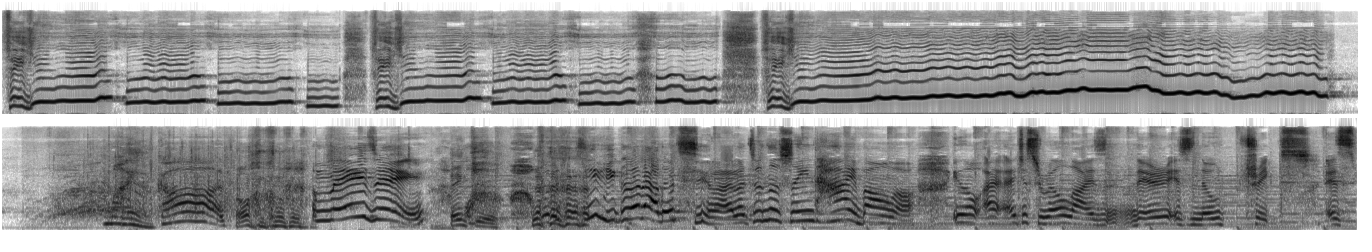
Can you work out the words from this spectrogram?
For you, for you, for you. My God, amazing！ Thank you. 我的鸡皮疙瘩都起来了，真的声音太棒了。You know, I I just realized there is no tricks. It's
